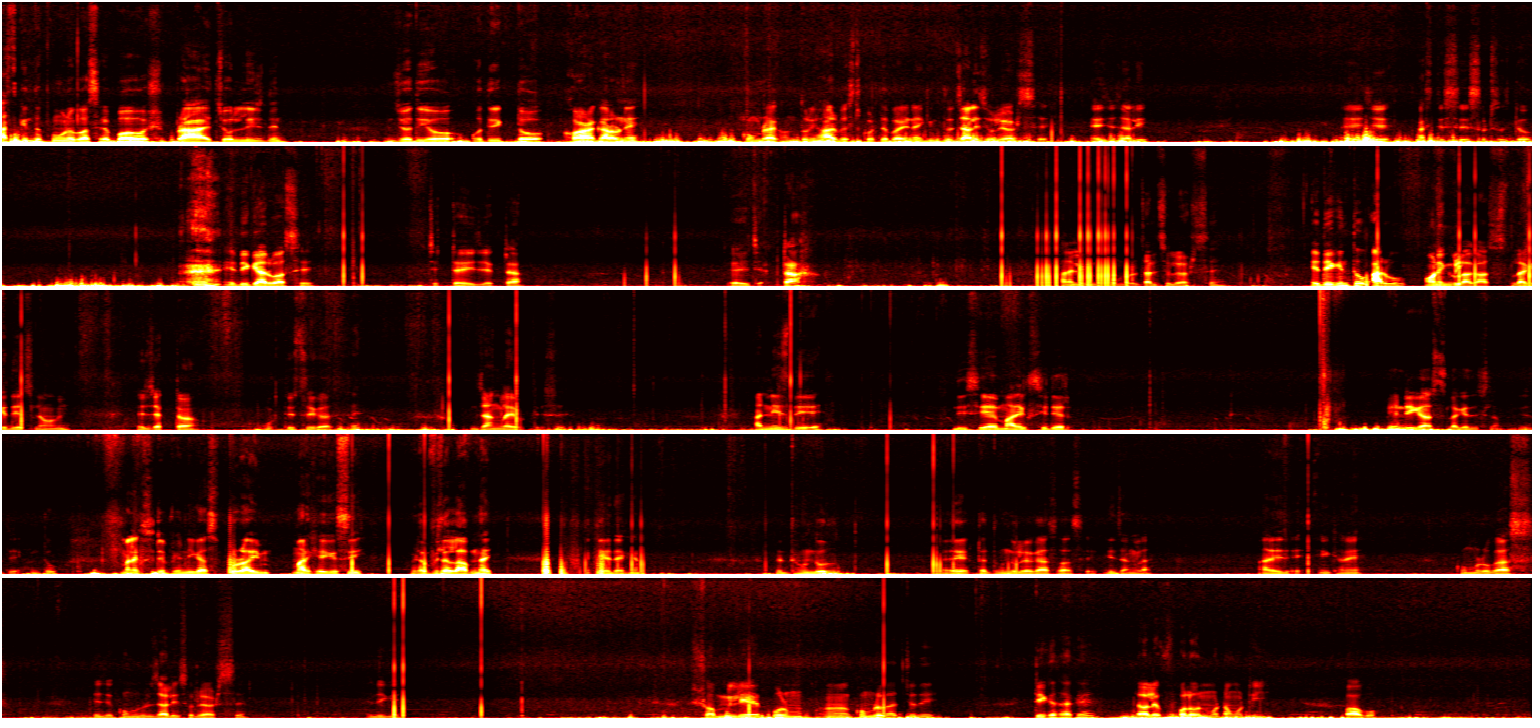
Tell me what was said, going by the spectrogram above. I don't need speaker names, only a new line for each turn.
আজ কিন্তু কুমড়ো বছরের বয়স প্রায় চল্লিশ দিন। যদিও অতিরিক্ত খরার কারণে কুমড়া এখন তুই হারভেস্ট করতে পারি নাই, কিন্তু জালি চলে আসছে। এই যে জালি। এই যে আসতেছে ছোট ছোট। এদিকে আরও আছে। যেটা এই যে একটা। এই যে একটা। ফাইনালি কিন্তু কুমড়োর জালি চলে আসছে। এদিকে কিন্তু আরও অনেকগুলা গাছ লাগিয়ে দিয়েছিলাম আমি। এই যে একটা উঠতেছে গাছে জাংলায় উঠতেছে। আর নিচ দিয়ে দিয়েছি মালিক সিডের ভেন্ডি গাছ লাগিয়ে দিয়েছিলাম নিচ দিয়ে। কিন্তু মালিক সিডের ভেন্ডি গাছ পুরাই মার খেয়ে গেছি, ওটা বলে লাভ নাই। এই দেখেন, ধুন্দুল একটা ধুন্দুলের গাছও আছে এই জাংলা আর এই যে এখানে কুমড়ো গাছ, এই যে কুমড়োর জালি চলে আসছে এদিকে। সব মিলিয়ে কুম- কুমড়ো গাছ যদি টিকে থাকে, তাহলে ফলন মোটামুটি পাবো।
